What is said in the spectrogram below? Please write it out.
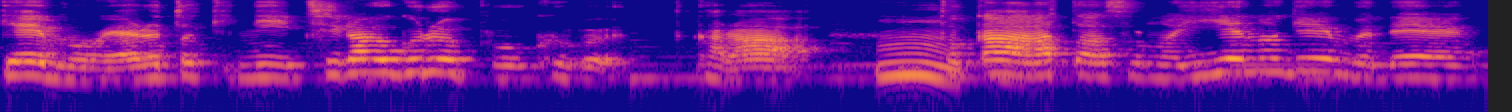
ゲームをやるときに違うグループを組むから、うん。とかあとはその家のゲームで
